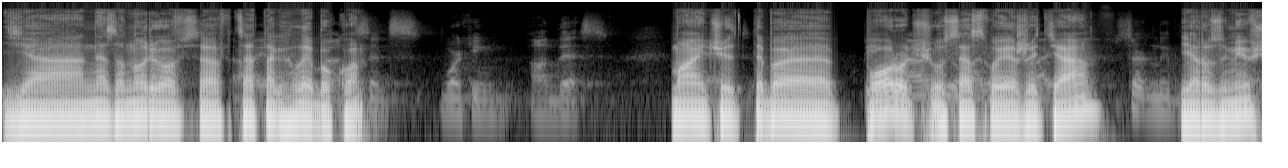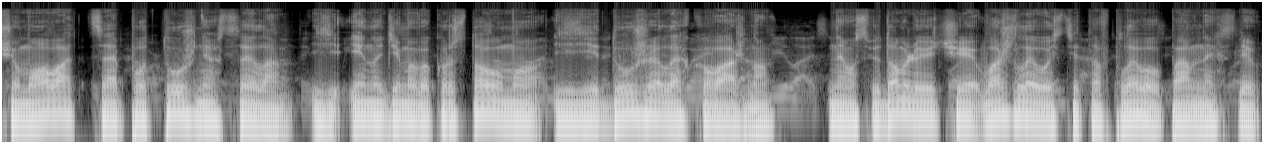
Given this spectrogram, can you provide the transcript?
я не занурювався в це так глибоко. Маючи тебе поруч усе своє життя, я розумів, що мова це потужня сила, і іноді ми використовуємо її дуже легковажно, не усвідомлюючи важливості та впливу певних слів.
